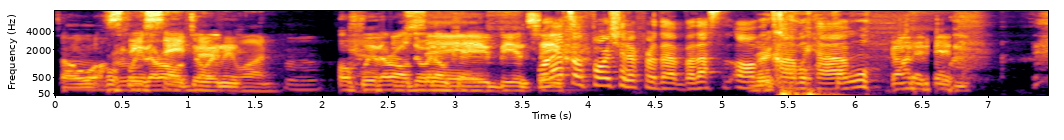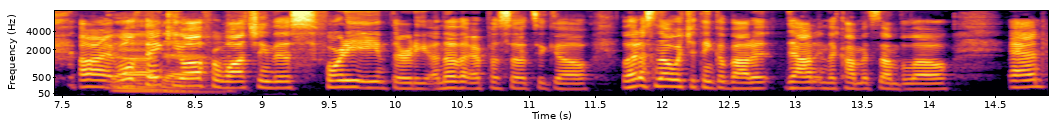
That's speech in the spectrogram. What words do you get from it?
So hopefully Stay they're all doing. everyone. Hopefully they're all Be doing okay, being safe. Well, that's unfortunate for them, but that's all the time we have. Got it in. All right. Well, thank you all for watching this 48 and 30, another episode to go. Let us know what you think about it down in the comments down below. And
